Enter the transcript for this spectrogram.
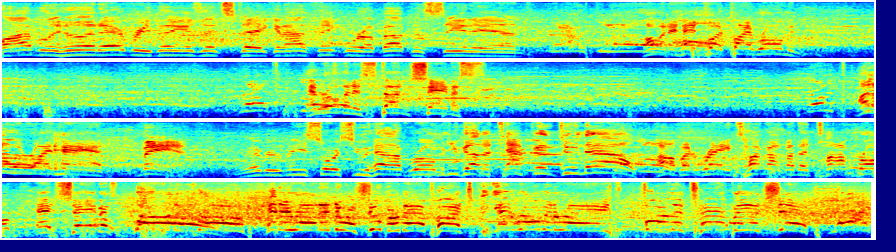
livelihood, everything is at stake, and I think we're about to see it end. Oh, and a headbutt by Roman. And Roman has stunned Sheamus. Another right hand. Man. Every resource you have, Roman, you got to tap into now. Oh, but Reigns hung up on the top rope, and Sheamus, oh! whoa, the and he ran into a Superman punch, and Roman Reigns for the championship. What?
